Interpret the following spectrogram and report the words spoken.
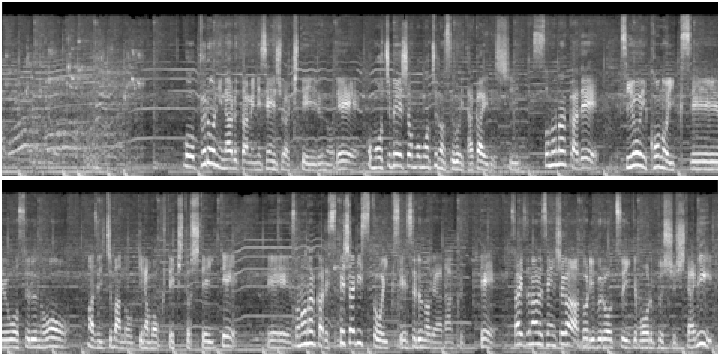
こうプロになるために選手は来ているのでこうモチベーションももちろんすごい高いですしその中で強い個の育成をするのをまず一番の大きな目的としていて、えー、その中でスペシャリストを育成するのではなくってサイズのある選手がドリブルをついてボールプッシュしたり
